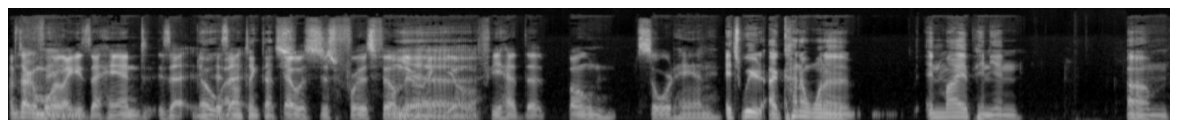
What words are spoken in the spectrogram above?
I'm talking more like is the hand is that no, is I don't think that's. that was just for this film. They're like, yo, if he had the bone sword hand, it's weird. I kind of want to, in my opinion, um,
